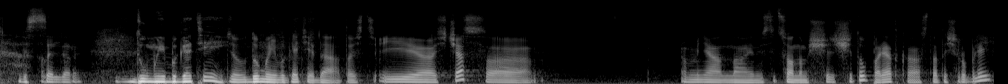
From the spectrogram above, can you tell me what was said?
бестселлеры. Думай богатей. Думай и богатей, да. То есть и э, сейчас э, у меня на инвестиционном счету порядка 100 тысяч рублей.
